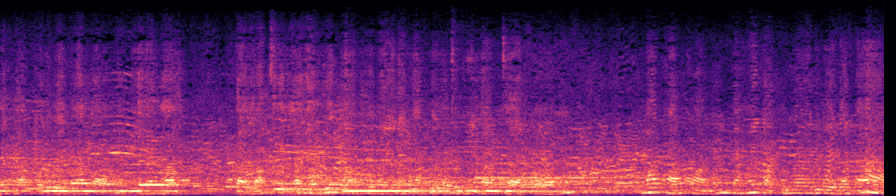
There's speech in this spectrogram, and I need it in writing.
นะครับบริเวณทางออกตรงนี้นะครับ แต่รับเสร็จแล้วอย่าเพิ่งกลับไปไหนนะครับเดี๋ยวเราจะมีการแจกของมอบของขวัญมาให้กับคุณแม่ด้วยนะครับ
